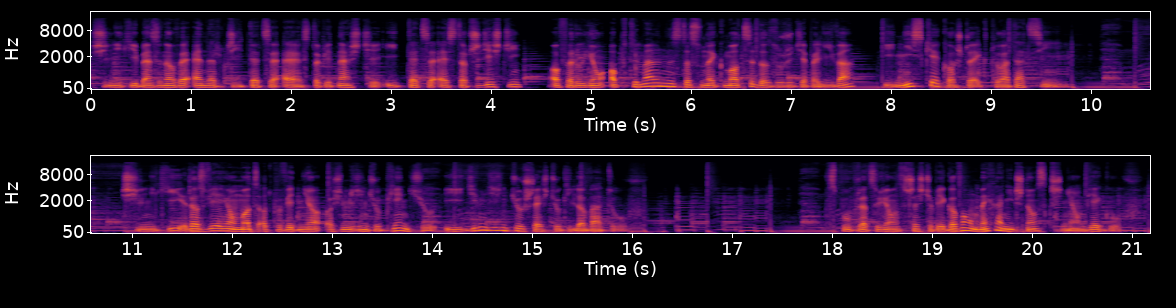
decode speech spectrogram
Silniki benzynowe Energy TCE 115 i TCE 130 oferują optymalny stosunek mocy do zużycia paliwa i niskie koszty eksploatacji. Silniki rozwijają moc odpowiednio 85 i 96 kW. Współpracują z sześciobiegową mechaniczną skrzynią biegów.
